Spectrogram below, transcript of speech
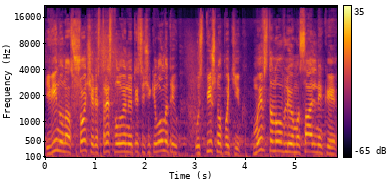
і він у нас що через 3,5 тисячі кілометрів успішно потік. Ми встановлюємо сальники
